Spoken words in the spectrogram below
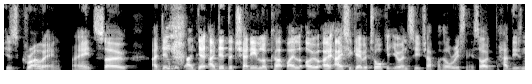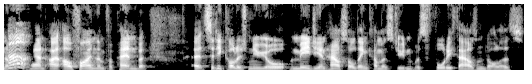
is growing, right? So I did I did I did the Chetty lookup. I oh, I actually gave a talk at UNC Chapel Hill recently, so I had these numbers oh. in hand. I, I'll find them for Penn, but at City College New York, the median household income of a student was forty thousand dollars.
